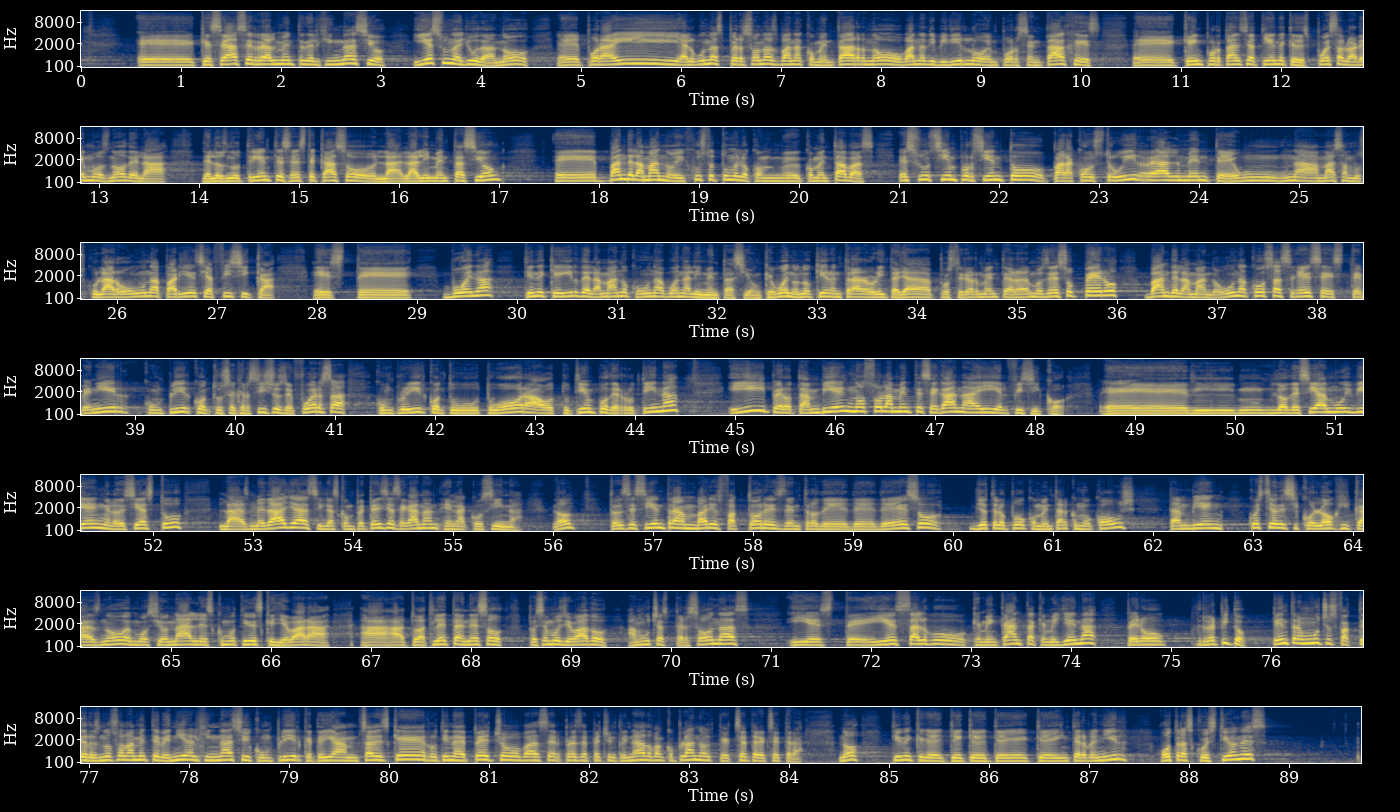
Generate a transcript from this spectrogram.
eh, que se hace realmente en el gimnasio y es una ayuda, ¿no? Eh, por ahí algunas personas van a comentar, ¿no? O van a dividirlo en porcentajes, eh, qué importancia tiene, que después hablaremos, ¿no? De, la, de los nutrientes, en este caso la alimentación. Eh, van de la mano y justo tú me lo eh, comentabas, es un 100% para construir realmente un- una masa muscular o una apariencia física este, buena, tiene que ir de la mano con una buena alimentación. Que bueno, no quiero entrar ahorita, ya posteriormente hablaremos de eso, pero van de la mano. Una cosa es, es, este, venir, cumplir con tus ejercicios de fuerza, cumplir con tu hora o tu tiempo de rutina. Y, pero también no solamente se gana ahí el físico. Eh, l- lo decía muy bien, me lo decías tú, las medallas y las competencias se ganan en la cocina, ¿no? Entonces sí entran varios factores dentro de, de- de eso. Yo te lo puedo comentar como coach. También cuestiones psicológicas, ¿no? Emocionales, cómo tienes que llevar a, a- a tu atleta. En eso, pues hemos llevado a muchas personas y, este, y es algo que me encanta, que me llena, pero repito, que entran muchos factores, no solamente venir al gimnasio y cumplir, que te digan, ¿sabes qué? Rutina de pecho, va a ser press de pecho inclinado, banco plano, etcétera, etcétera. No, tienen que, que- que- que- intervenir otras cuestiones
